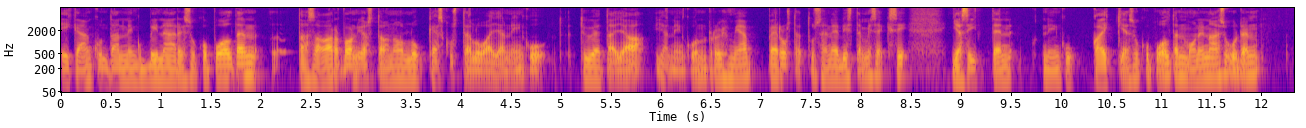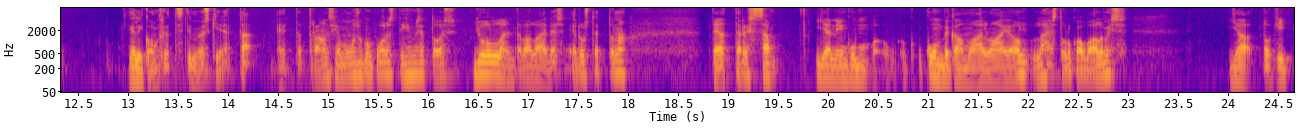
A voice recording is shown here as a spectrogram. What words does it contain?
ikään kuin tämän niin kuin binäärisukupuolten tasa-arvon, josta on ollut keskustelua ja niin kuin työtä ja, ja niin kuin ryhmiä perustettu sen edistämiseksi. Ja sitten niin kuin kaikkien sukupuolten moninaisuuden Eli konkreettisesti myöskin, että, että trans- ja muun sukupuoliset ihmiset olisi jollain tavalla edes edustettuna teatterissa. Ja niin kuin kumpikaan maailma ei ole lähestulkoon valmis. Ja toki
